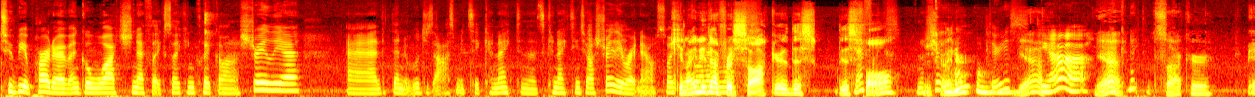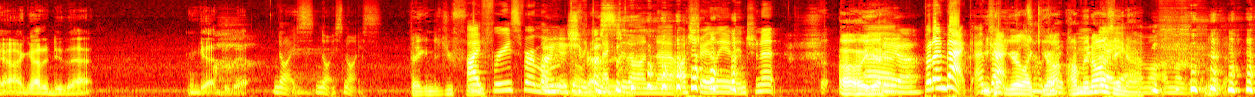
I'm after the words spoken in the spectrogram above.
to be a part of and go watch Netflix. So I can click on Australia, and then it will just ask me to connect, and it's connecting to Australia right now. So I Can can, I do that for soccer this this Netflix fall, in this winter? There it is. Yeah. yeah. Yeah. Soccer. Yeah, I got to do that. I got to do that. Nice, nice, nice. Bacon, did you freeze? I freeze for a moment yeah, because she it does. connected on uh, Australian internet. oh, yeah. Uh, Yeah. But I'm back. I'm Yeah, back. you're It's like, you're- good. I'm in Aussie yeah, now. I'm all, I'm all good. I'm all good.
